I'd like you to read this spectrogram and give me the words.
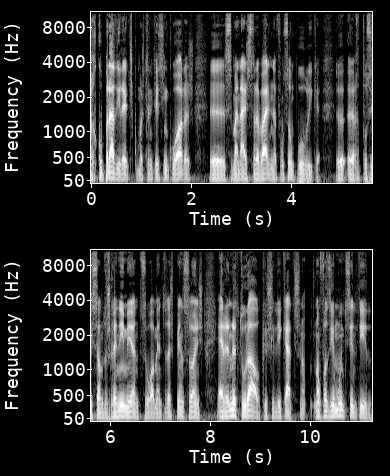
recuperar direitos como as 35 horas eh, semanais de trabalho na função pública, eh, a reposição dos rendimentos, o aumento das pensões. Era natural que os sindicatos, não, não fazia muito sentido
